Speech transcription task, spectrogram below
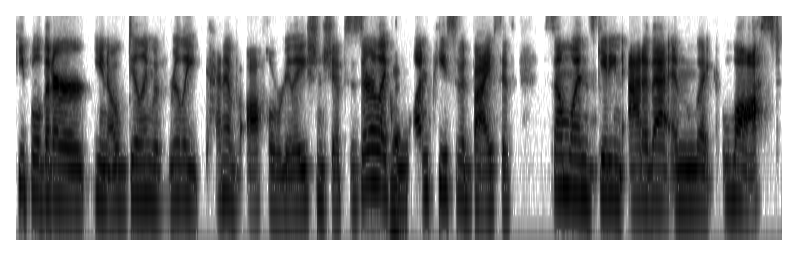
people that are you know dealing with really kind of awful relationships. Is there like yeah. one piece of advice if someone's getting out of that and like lost?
